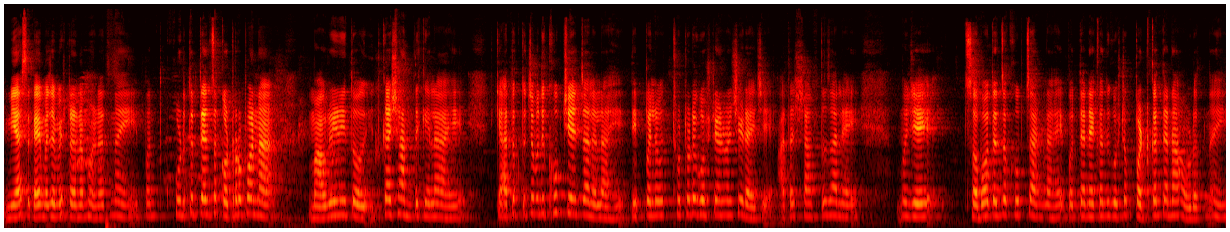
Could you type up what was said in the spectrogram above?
मी असं काही माझ्या मिस्टरांना म्हणत नाही पण कुठंतरी त्यांचा कठोरपणा माऊलीने तो इतका शांत केला आहे की आता त्याच्यामध्ये खूप चेंज झालेला आहे. ते पहिले छोट्या छोट्या गोष्टींवर चिडायचे आता शांत झाले आहे. म्हणजे स्वभाव त्यांचा खूप चांगला आहे पण त्यांना एखादी गोष्ट पटकन त्यांना आवडत नाही.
